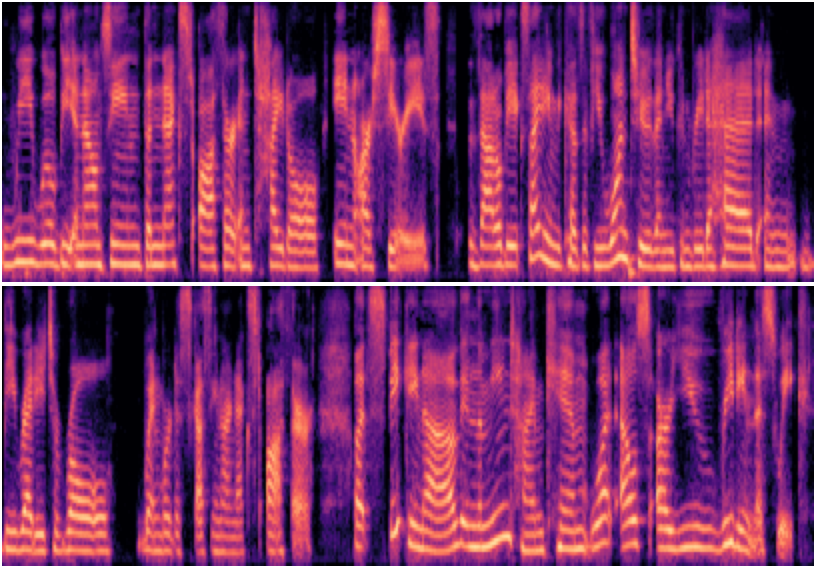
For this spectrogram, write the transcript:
we will be announcing the next author and title in our series. That'll be exciting because if you want to, then you can read ahead and be ready to roll when we're discussing our next author. But speaking of, in the meantime, Kim, what else are you reading this week?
